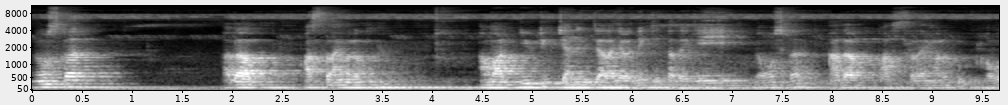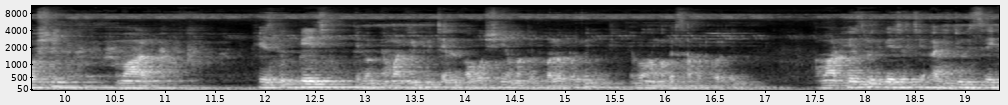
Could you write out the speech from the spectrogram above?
নমস্কার, আদাব, আসসালামু আলাইকুম। আমার ইউটিউব চ্যানেল যারা যারা দেখছে তাদেরকে নমস্কার, আদাব, আসসালামু আলাইকুম। অবশ্যই আমার ফেসবুক পেজ এবং আমার ইউটিউব চ্যানেল অবশ্যই আমাকে ফলো করবেন এবং আমাকে সাপোর্ট করবেন। আমার ফেসবুক পেজ হচ্ছে Azizul Sheikh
